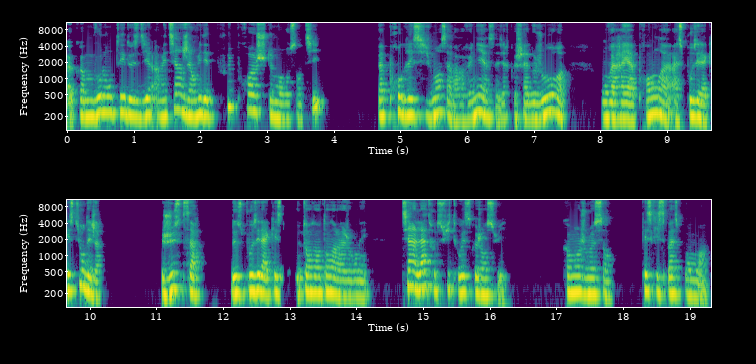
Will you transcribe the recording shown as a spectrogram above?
euh, comme volonté de se dire ah mais tiens j'ai envie d'être plus proche de mon ressenti, bah, progressivement ça va revenir. C'est-à-dire que chaque jour on va réapprendre à, se poser la question déjà. Juste ça, de se poser la question de temps en temps dans la journée. Tiens là tout de suite où est-ce que j'en suis? Comment je me sens? Qu'est-ce qui se passe pour moi?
